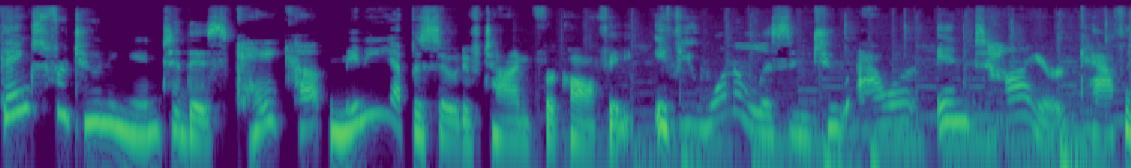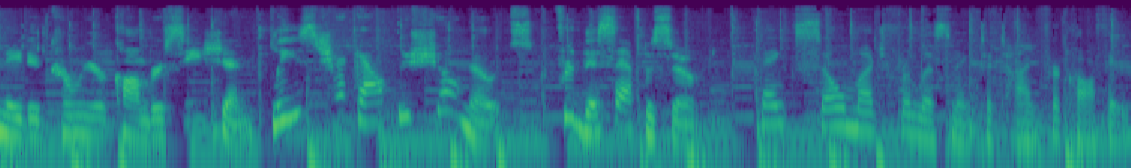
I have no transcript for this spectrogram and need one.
Thanks for tuning in to this K Cup mini episode of Time for Coffee. If you want to listen to our entire caffeinated career conversation, please check out the show notes for this episode. Thanks so much for listening to Time for Coffee,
